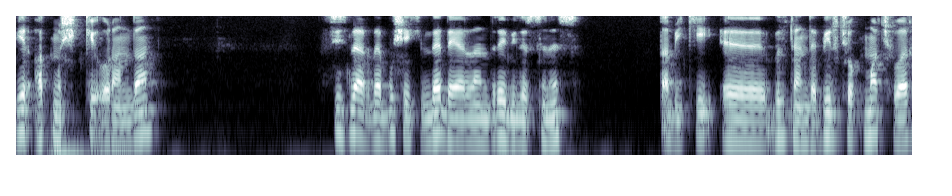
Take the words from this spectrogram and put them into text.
1.62 orandan. Sizler de bu şekilde değerlendirebilirsiniz. Tabii ki e, bültende birçok maç var.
